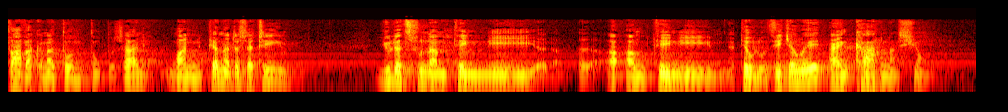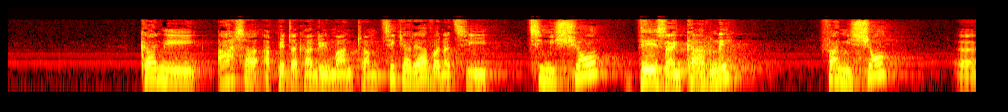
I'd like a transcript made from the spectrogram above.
vavaka nataon'ny Tompo izany ho an'ny mpianatra satria io ilay tsona amin'ny teny eh, amin'ny teny teolojika hoe incarnation. Ka ny asa apetrak'Andriamanitra amintsika ry havana tsy tsy mission désincarné fa mission eh,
